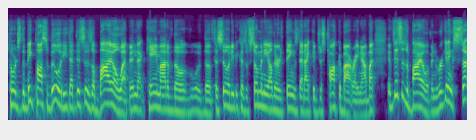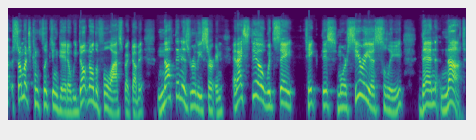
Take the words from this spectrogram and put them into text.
towards the big possibility that this is a bio weapon that came out of the, the facility because of so many other things that I could just talk about right now. But if this is a bio weapon, we're getting so, so much conflicting data. We don't know the full aspect of it. Nothing is really certain. And I still would say take this more seriously than not.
